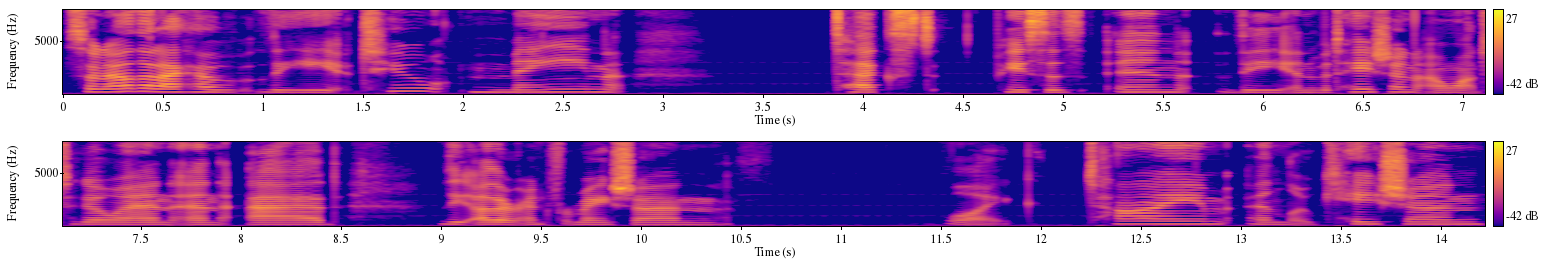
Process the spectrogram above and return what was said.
So now that I have the two main text pieces in the invitation, I want to go in and add the other information like time and location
